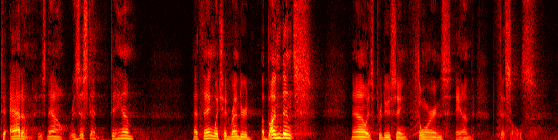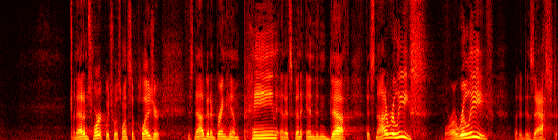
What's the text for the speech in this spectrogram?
to Adam is now resistant to him. That thing which had rendered abundance now is producing thorns and thistles. And Adam's work, which was once a pleasure, is now going to bring him pain and it's going to end in death. That's not a release, or a relief, but a disaster.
